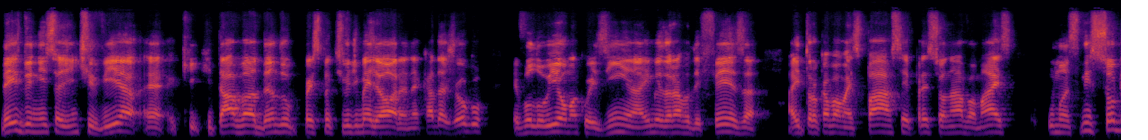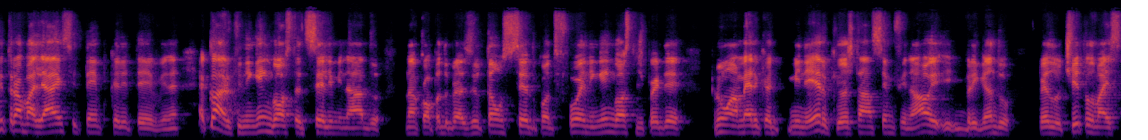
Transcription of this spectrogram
Desde o início a gente via é, que estava dando perspectiva de melhora, né? Cada jogo evoluía uma coisinha, aí melhorava a defesa, aí trocava mais passe, aí pressionava mais. O Mancini soube trabalhar esse tempo que ele teve, né? É claro que ninguém gosta de ser eliminado na Copa do Brasil tão cedo quanto foi, ninguém gosta de perder para um América Mineiro, que hoje está na semifinal e, brigando pelo título, mas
